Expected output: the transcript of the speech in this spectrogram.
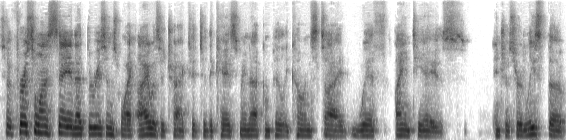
So first I want to say that the reasons why I was attracted to the case may not completely coincide with INTA's interests, or at least the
